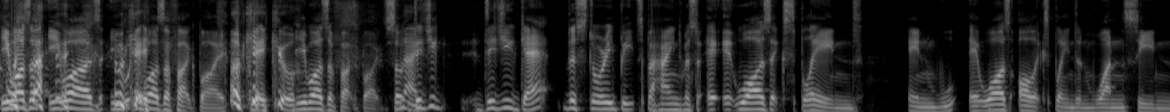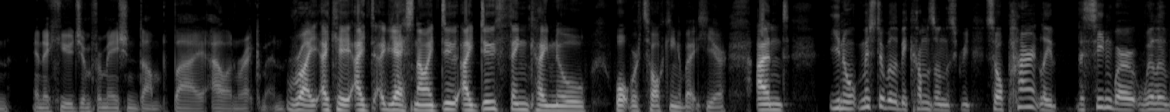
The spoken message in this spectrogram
He was a he was he, Okay. he was a fuck boy. okay, cool. He was a fuck boy. So Nice. did you did you get the story beats behind Mr. It, it was explained in it was all explained in one scene in a huge information dump by Alan Rickman. Right. Okay. I yes. Now I do. I do think I know what we're talking about here. And you know, Mr. Willoughby comes on the screen. So apparently, the scene where Willow,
